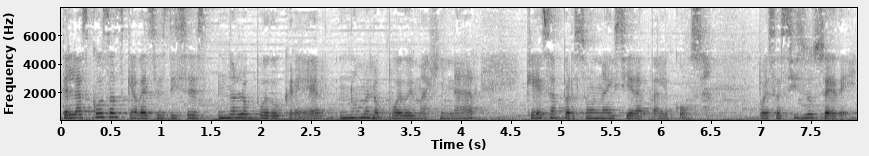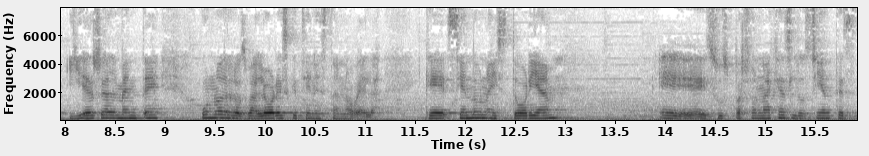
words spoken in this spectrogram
de las cosas que a veces dices, no lo puedo creer, no me lo puedo imaginar que esa persona hiciera tal cosa. Pues así sucede y es realmente uno de los valores que tiene esta novela, que siendo una historia, eh, sus personajes los sientes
